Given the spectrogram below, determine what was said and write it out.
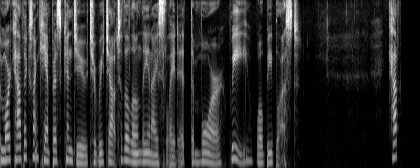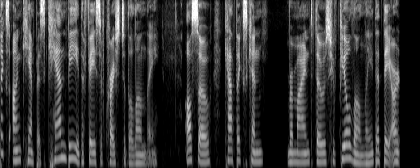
The more Catholics on campus can do to reach out to the lonely and isolated, the more we will be blessed. Catholics on campus can be the face of Christ to the lonely. Also, Catholics can remind those who feel lonely that they are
